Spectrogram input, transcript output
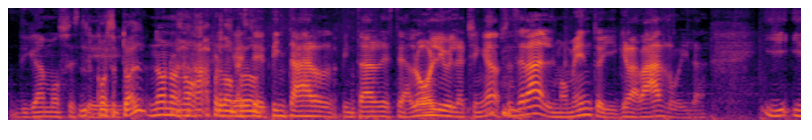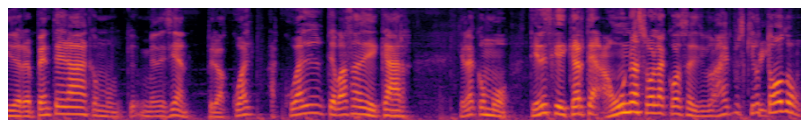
digamos, este ¿Conceptual? No, no, no. Ah, perdón, este, perdón. pintar, pintar este al óleo y la chingada. Pues ese era el momento y grabado y la y, y de repente era como que me decían, pero a cuál a cuál te vas a dedicar? Era como, tienes que dedicarte a una sola cosa. Y digo, ay, pues quiero todo.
